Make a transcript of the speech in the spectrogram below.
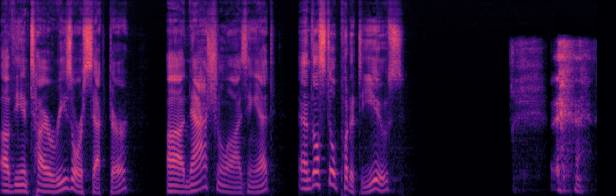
of the entire resource sector, uh, nationalizing it, and they'll still put it to use.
